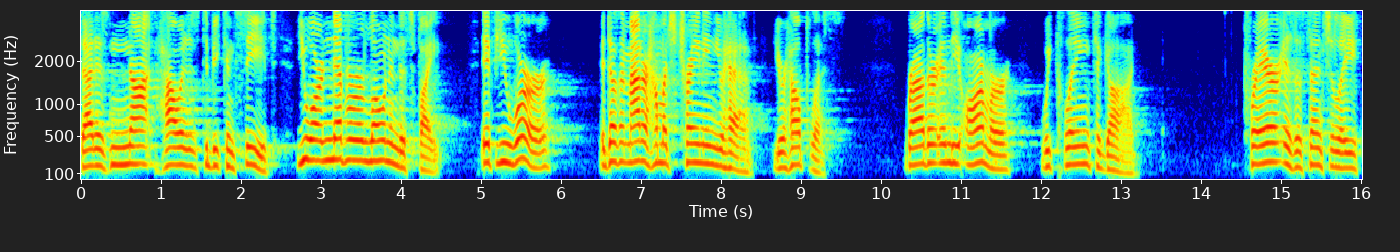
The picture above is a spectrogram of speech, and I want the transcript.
That is not how it is to be conceived. You are never alone in this fight. If you were, it doesn't matter how much training you have. You're helpless. Rather, in the armor, we cling to God. Prayer is essentially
